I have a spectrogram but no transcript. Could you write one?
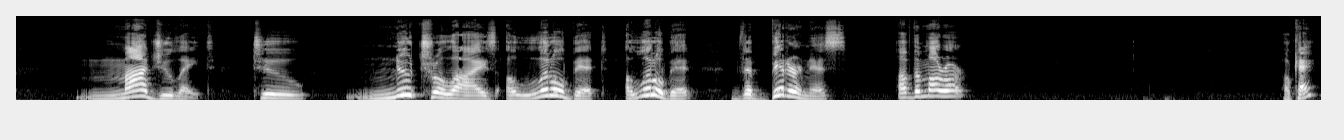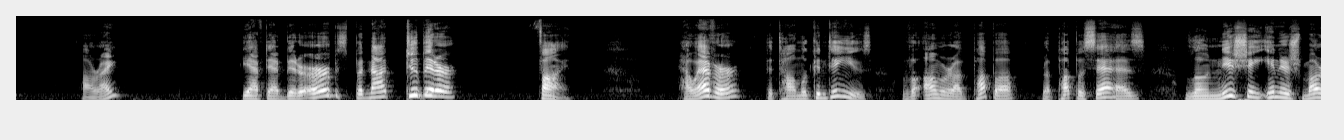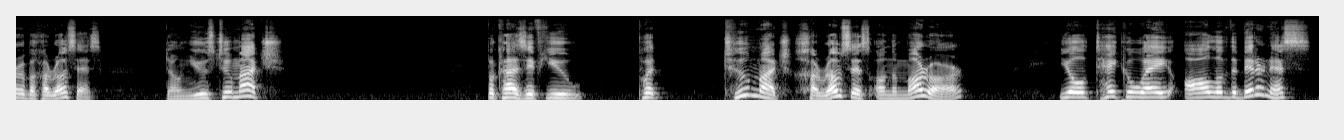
modulate, to neutralize a little bit, a little bit, the bitterness of the maror. Okay? All right? You have to have bitter herbs, but not too bitter. Fine. However, the Talmud continues, V'amar Rav Papa, Rav Papa says, Lo nishe inish mara. Don't use too much. Because if you put too much charoses on the maror, you'll take away all of the bitterness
